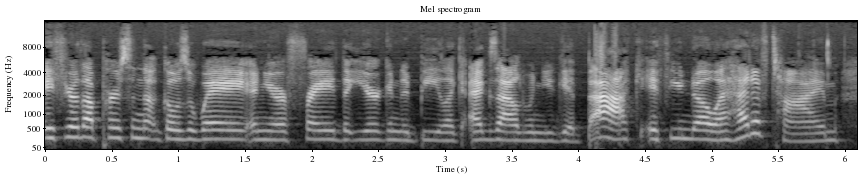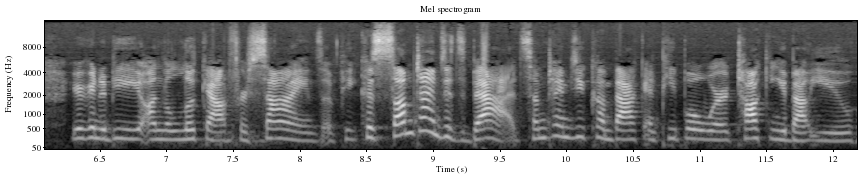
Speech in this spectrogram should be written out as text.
if you're that person that goes away and you're afraid that you're going to be like exiled when you get back, if you know ahead of time, you're going to be on the lookout for signs of because sometimes it's bad. Sometimes you come back and people were talking about you,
